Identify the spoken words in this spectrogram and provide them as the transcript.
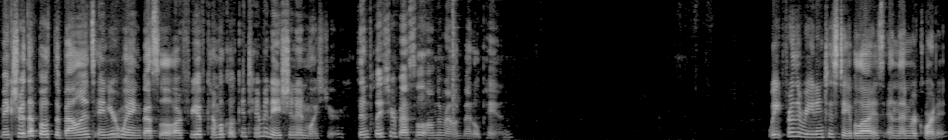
Make sure that both the balance and your weighing vessel are free of chemical contamination and moisture. Then place your vessel on the round metal pan. Wait for the reading to stabilize and then record it.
